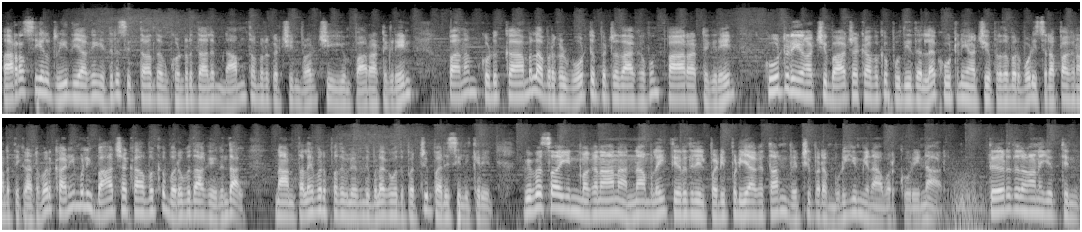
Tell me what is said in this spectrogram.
அரசியல் ரீதியாக எதிர் சித்தாந்தம் கொண்டிருந்தாலும் நாம் தமிழர் கட்சியின் வளர்ச்சியையும் பாராட்டுகிறேன். பணம் கொடுக்காமல் அவர்கள் ஓட்டு பெற்றதாகவும் பாராட்டுகிறேன். கூட்டணி ஆட்சி பாஜகவுக்கு புதிதல்ல. கூட்டணி ஆட்சியை பிரதமர் மோடி சிறப்பாக நடத்தி காட்டுவர். கனிமொழி பாஜகவுக்கு வருவதாக இருந்தால் நான் தலைவர் பதவியிலிருந்து விலகுவது பற்றி பரிசீலிக்கிறேன். விவசாயியின் மகனான அண்ணாமலை தேர்தலில் படிப்படியாகத்தான் வெற்றி பெற முடியும் என அவர் கூறினார். தேர்தல் ஆணையத்தின்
